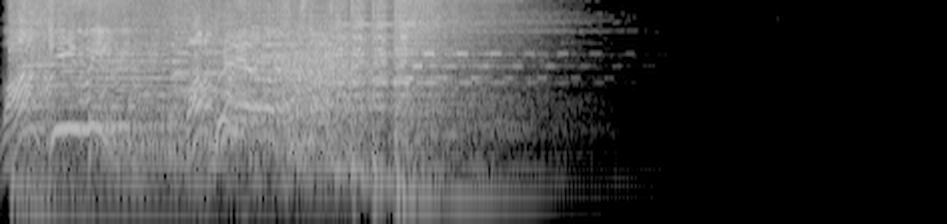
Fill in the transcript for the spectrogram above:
ワンピーウィンワンプレイヤーの勝ちだ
